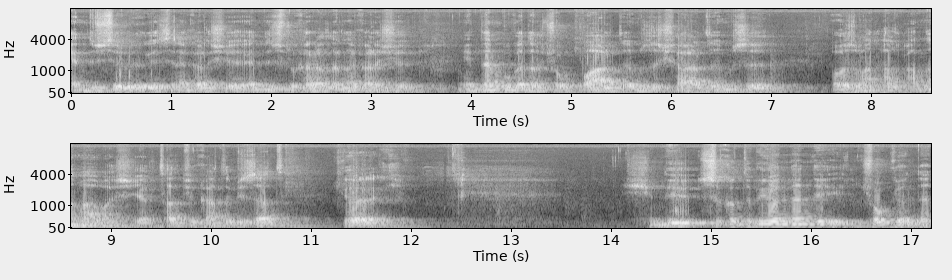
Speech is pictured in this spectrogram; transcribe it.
endüstri bölgesine karşı, endüstri kararlarına karşı neden bu kadar çok bağırdığımızı, çağırdığımızı o zaman halk anlamaya başlayacak. Tatbikatı bizzat görerek. Şimdi sıkıntı bir yönden değil, çok yönden.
